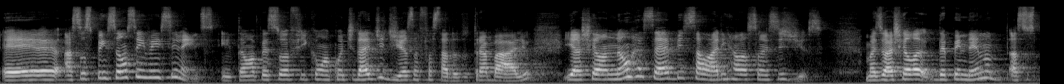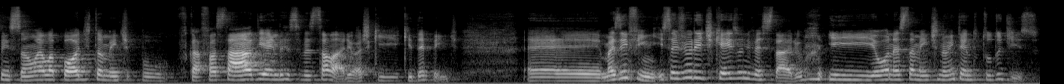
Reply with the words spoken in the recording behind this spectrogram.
é a suspensão sem vencimentos. Então, a pessoa fica uma quantidade de dias afastada do trabalho e acho que ela não recebe salário em relação a esses dias. Mas eu acho que ela, dependendo da suspensão, ela pode também, tipo, ficar afastada e ainda receber salário. Eu acho que, que depende. É, mas enfim, isso é juridiquês universitário e eu honestamente não entendo tudo disso.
